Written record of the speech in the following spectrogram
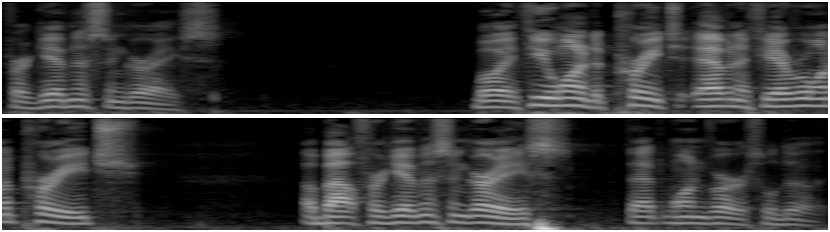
Forgiveness and grace. Boy, if you wanted to preach, Evan, if you ever want to preach about forgiveness and grace, that one verse will do it.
